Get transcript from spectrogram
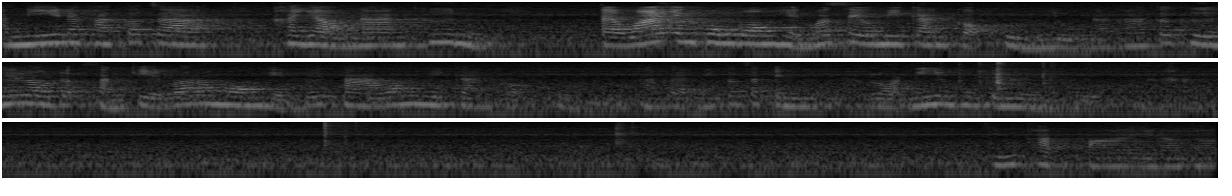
อันนี้นะคะก็จะเขย่านานขึ้น แต่ว่ายังคงมองเห็นว่าเซลล์มีการเกาะกลุ่มอยู่นะคะ ก็คือให้เราสังเกตว่าเรามองเห็นด้วยตาว่ามันมีการเกาะกลุ่ม อดนี้ยังคงเป็นหนึ่งบวกนะคะคิ้วถัดไปนะคะ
